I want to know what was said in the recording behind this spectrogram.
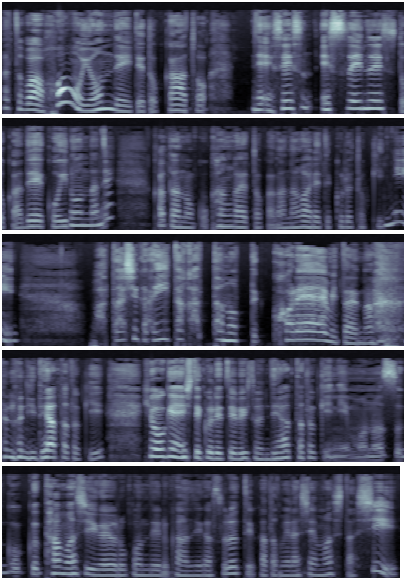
あとは本を読んでいてとかあとね、SS SNS とかでこういろんなね方のこう考えとかが流れてくる時に私が言いたかったのってこれみたいな のに出会った時表現してくれてる人に出会った時にものすごく魂が喜んでいる感じがするっていう方もいらっしゃいましたし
